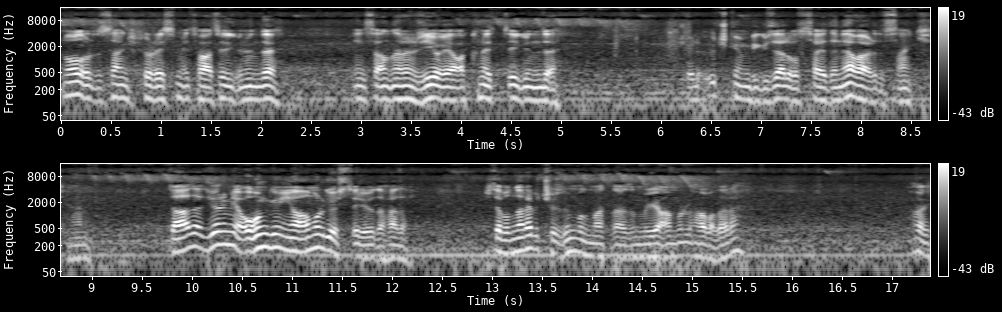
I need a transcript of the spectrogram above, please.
Ne olurdu sanki şu resmi tatil gününde insanların Rio'ya akın ettiği günde şöyle üç gün bir güzel olsaydı ne vardı sanki yani. Daha da diyorum ya 10 gün yağmur gösteriyor daha da. İşte bunlara bir çözüm bulmak lazım bu yağmurlu havalara. Ay.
